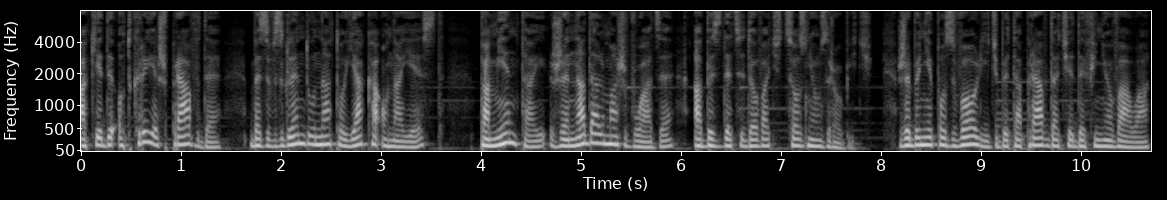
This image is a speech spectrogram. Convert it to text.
A kiedy odkryjesz prawdę, bez względu na to, jaka ona jest, pamiętaj, że nadal masz władzę, aby zdecydować, co z nią zrobić. Żeby nie pozwolić, by ta prawda cię definiowała,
